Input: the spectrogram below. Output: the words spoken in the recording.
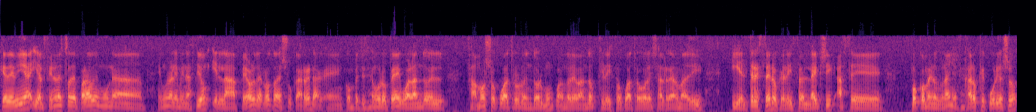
debía y al final está deparado en una, en una eliminación y en la peor derrota de su carrera en competición europea, igualando el famoso 4-1 en Dortmund, cuando Lewandowski le hizo cuatro goles al Real Madrid, y el 3-0 que le hizo el Leipzig hace poco menos de un año. Fijaros qué curioso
